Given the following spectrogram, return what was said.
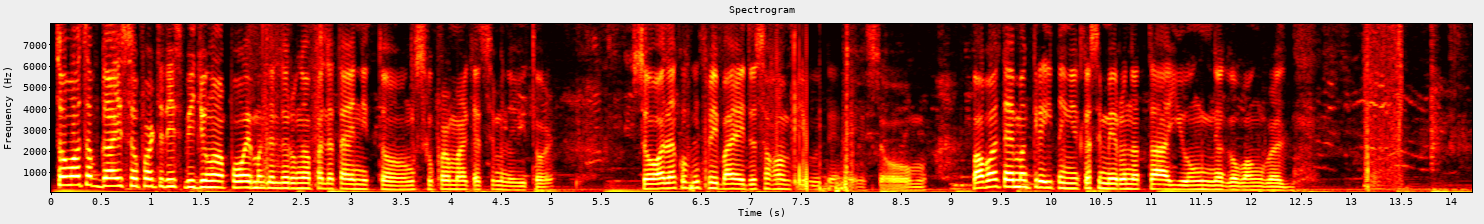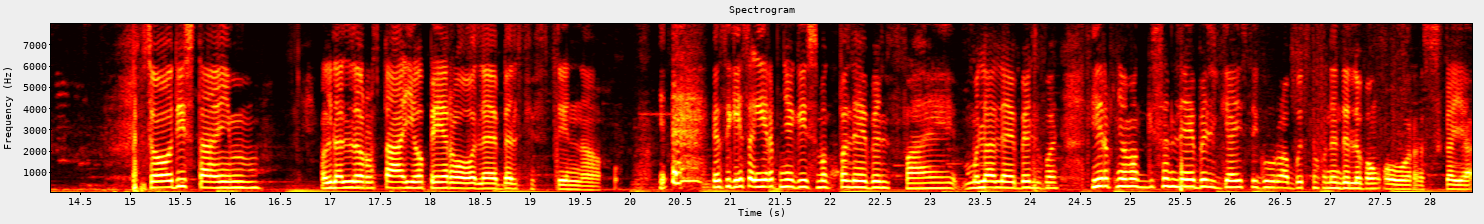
So what's up guys? So for today's video nga po ay maglalaro nga pala tayo nitong Supermarket Simulator. So alam ko may bayad doon sa computer. eh. So bawal tayo mag-create ng kasi meron na tayong nagawang world. So this time maglalaro tayo pero level 15 na ako. kasi guys, ang hirap niya guys magpa-level 5 mula level 1. Hirap niya mag-isang level guys. Siguro abot na ko ng dalawang oras. Kaya,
